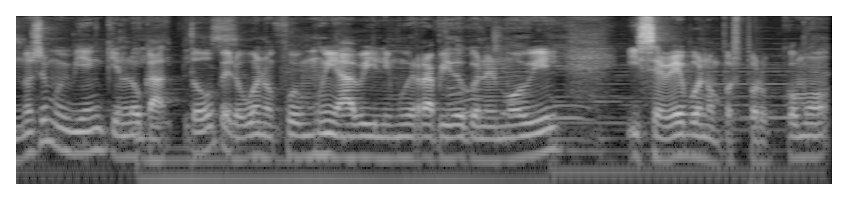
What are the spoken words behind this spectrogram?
no sé muy bien quién lo captó, pero bueno, fue muy hábil y muy rápido con el móvil y se ve, bueno, pues por cómo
